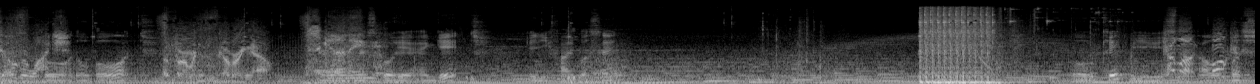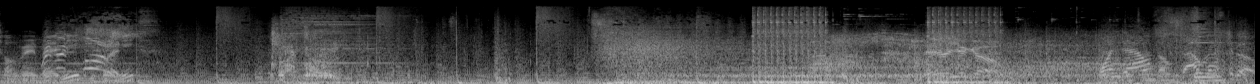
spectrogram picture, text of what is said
Moving to Go Overwatch. on Overwatch. Affirmative. Covering now. And Scanning. let's go here engage. 85%. Okay, we Come shot on, our focus. first shot very We've been badly. spotted. There you go. One down. Down two. Thousands to go.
